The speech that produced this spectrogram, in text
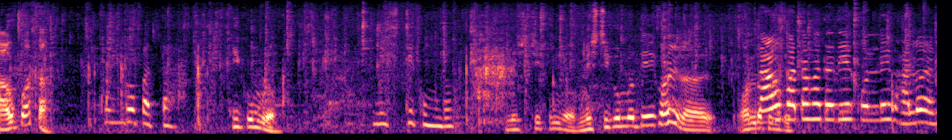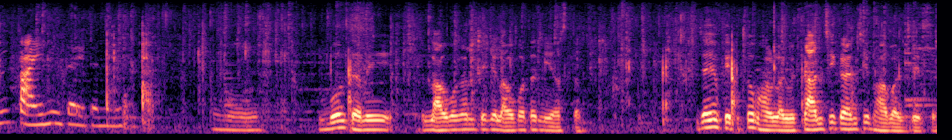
লাউ পাতা? কুমড়ো পাতা। কি কুমড়ো? মিষ্টি কুমড়ো। মিষ্টি কুমড়ো? মিষ্টি কুমড়ো দিয়ে করে না অন্য লাউ পাতা পাতা দিয়ে করলেই ভালো আমি পাইনি তাই এটা নিয়ে। বলতে আমি লাউ বাগান থেকে লাউ পাতা নিয়ে আসতাম। যাই হোক এটা তো ভালো লাগবে। ক্রাঞ্চি ক্রাঞ্চি ভাব আসবে এতে।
